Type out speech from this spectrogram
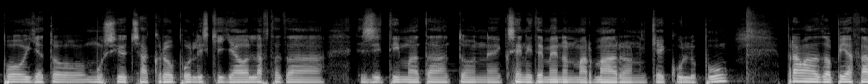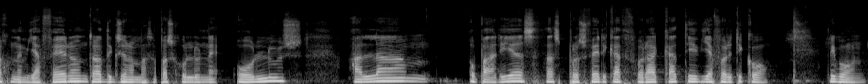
το, για το Μουσείο της Ακρόπολης και για όλα αυτά τα ζητήματα των ε, ξενιτεμένων μαρμάρων και κουλουπού. Πράγματα τα οποία θα έχουν ενδιαφέρον, τώρα δεν ξέρω αν μας απασχολούν όλους, αλλά ο Παρίας θα προσφέρει κάθε φορά κάτι διαφορετικό. Λοιπόν,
